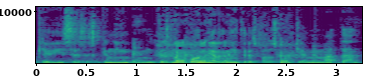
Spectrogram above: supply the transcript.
que dices, es que no inventes, no puedo ni dar ni tres pasos porque ya me matan?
